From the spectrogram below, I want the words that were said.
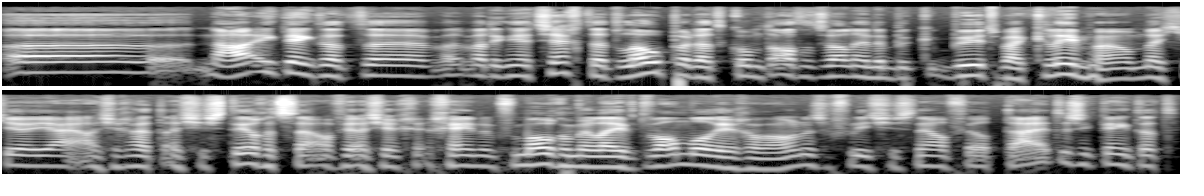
Eh, nou, ik denk dat, eh, wat, wat ik net zeg, dat lopen, dat komt altijd wel in de bu- buurt bij klimmen. Omdat je, ja, als je, gaat, als je stil gaat staan, of als je ge- geen vermogen meer levert, wandel je gewoon. Dus dan verlies je snel veel tijd. Dus ik denk dat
